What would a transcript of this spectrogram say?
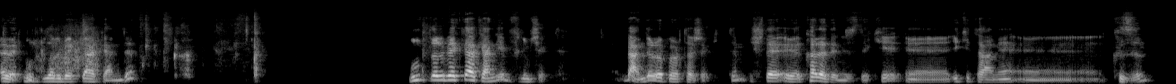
evet, bulutları beklerken de Bulutları Beklerken diye bir film çekti. Ben de röportaja gittim. İşte e, Karadeniz'deki e, iki tane e, kızın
